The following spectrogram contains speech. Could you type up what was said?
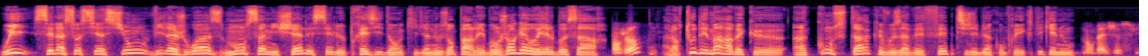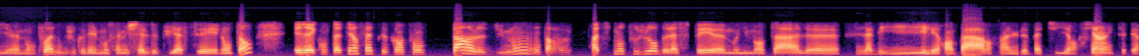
Oui, c'est l'association villageoise Mont-Saint-Michel et c'est le président qui vient nous en parler. Bonjour Gabriel Bossard. Bonjour. Alors tout démarre avec euh, un constat que vous avez fait, si j'ai bien compris. Expliquez-nous. Bon ben je suis euh, Montois, donc je connais le Mont-Saint-Michel depuis assez longtemps et j'avais constaté en fait que quand on parle du mont, on parle pratiquement toujours de l'aspect euh, monumental, euh, l'abbaye, les remparts, enfin le bâti ancien, etc.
